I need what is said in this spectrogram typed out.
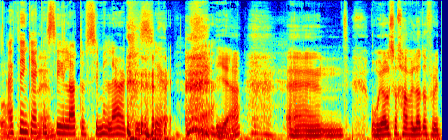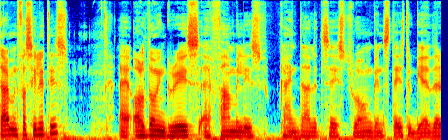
work I think I there. can see a lot of similarities here. Yeah. Yeah, and we also have a lot of retirement facilities. Uh, although in Greece, family is kinda let's say strong and stays together,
